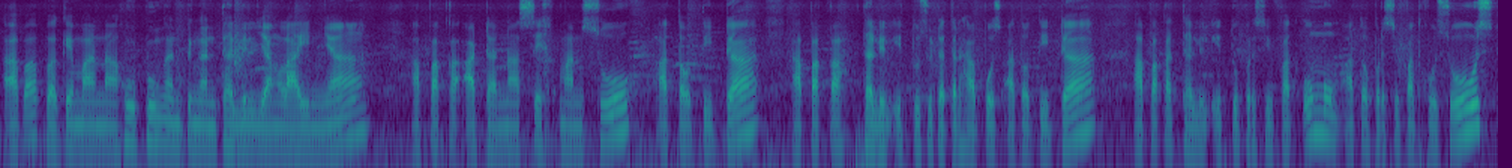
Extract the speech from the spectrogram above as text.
apa bagaimana hubungan dengan dalil yang lainnya, apakah ada nasih mansuh atau tidak, apakah dalil itu sudah terhapus atau tidak, apakah dalil itu bersifat umum atau bersifat khusus,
